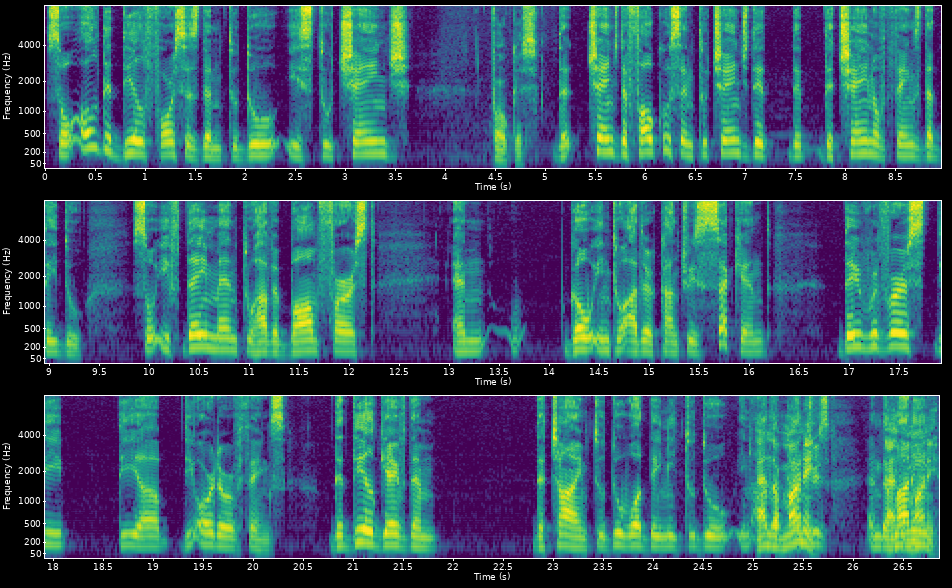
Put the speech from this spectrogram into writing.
So all the deal forces them to do is to change Focus. the change the focus and to change the, the, the chain of things that they do. So if they meant to have a bomb first and go into other countries second, they reversed the the uh, the order of things. The deal gave them the time to do what they need to do in And other the countries and the And the money. money.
